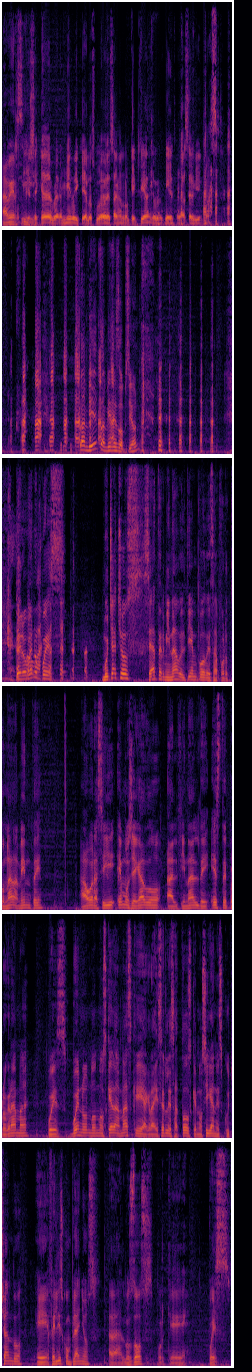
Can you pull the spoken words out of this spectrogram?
A ver si. Que se quede dormido y que los jugadores hagan lo que quieran, yo creo que eso va a servir más. También, también es opción. Pero bueno, pues, muchachos, se ha terminado el tiempo, desafortunadamente. Ahora sí, hemos llegado al final de este programa. Pues bueno, no nos queda más que agradecerles a todos que nos sigan escuchando. Eh, feliz cumpleaños a los dos, porque pues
